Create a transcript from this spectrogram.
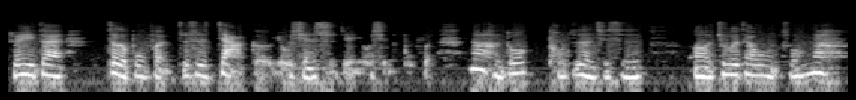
所以在这个部分就是价格优先、时间优先的部分。那很多投资人其实，呃，就会在问我说，那。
